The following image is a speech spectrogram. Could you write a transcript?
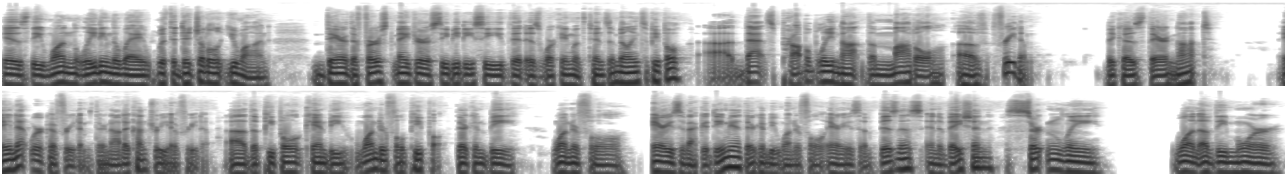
is the one leading the way with the digital yuan. They're the first major CBDC that is working with tens of millions of people. Uh, that's probably not the model of freedom because they're not a network of freedom. They're not a country of freedom. Uh, the people can be wonderful people. There can be wonderful areas of academia. There can be wonderful areas of business, innovation. Certainly, one of the more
